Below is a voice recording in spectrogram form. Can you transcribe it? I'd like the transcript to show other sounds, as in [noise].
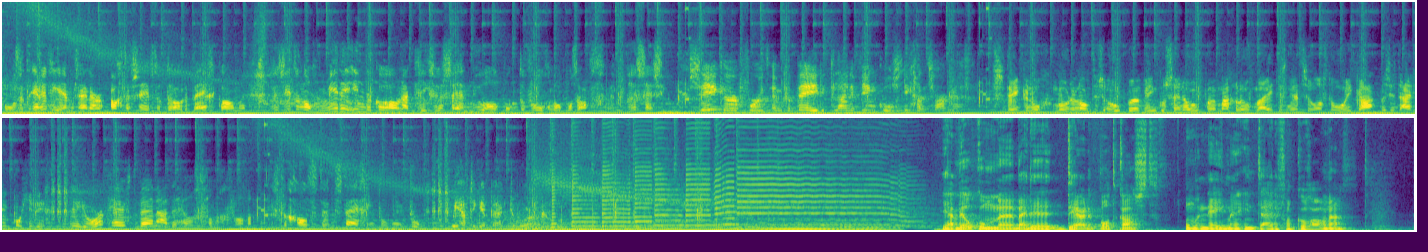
Volgens het RIVM zijn er 78 doden bijgekomen. We zitten nog midden in de coronacrisis en nu al komt de volgende op ons af. Een recessie. Zeker voor het MKB, de kleine winkels, die gaan het zwaar krijgen. Ze denken nog, modeland is open, winkels zijn open. Maar geloof mij, het is net zoals de horeca. We zitten eigenlijk potje dicht. New York heeft bijna de helft van de gevallen. Het is de grootste stijging tot nu toe. We have to get back to work. Ja, welkom eh, bij de derde podcast. Ondernemen in tijden van corona.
